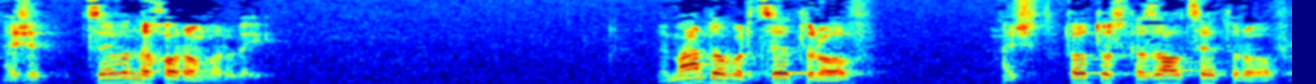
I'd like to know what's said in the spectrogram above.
Значит, цева на хоромарлей. Леман добр цетров. Значит, кто-то сказал цетров.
